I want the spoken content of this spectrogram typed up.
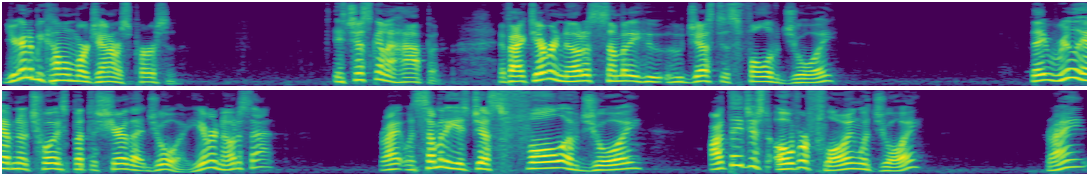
you're going to become a more generous person. It's just going to happen. In fact, you ever notice somebody who, who just is full of joy? they really have no choice but to share that joy. You ever notice that? Right? When somebody is just full of joy, aren't they just overflowing with joy? Right?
